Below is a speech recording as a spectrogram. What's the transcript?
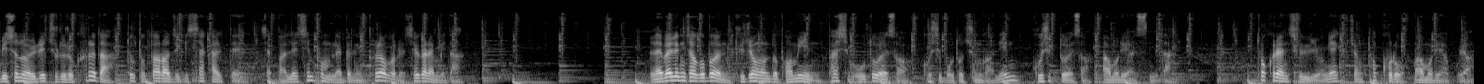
미션 오일이 주르륵 흐르다 뚝뚝 떨어지기 시작할 때 재빨리 신품 leveling 플러그를 체결합니다. leveling 작업은 규정 온도 범위인 85도에서 95도 중간인 90도에서 마무리하였습니다. 토크렌치를 이용해 규정 토크로 마무리하고요.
